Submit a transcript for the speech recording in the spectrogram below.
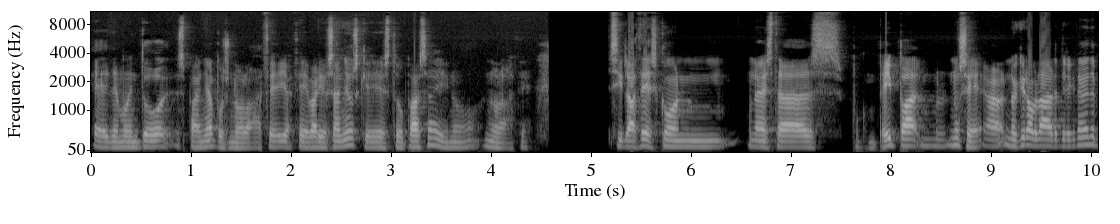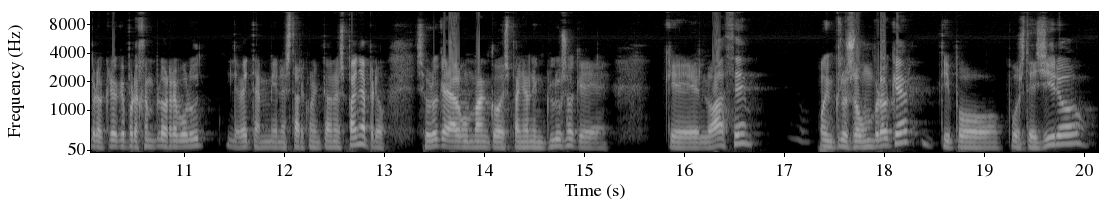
eh, de momento España pues no lo hace y hace varios años que esto pasa y no, no lo hace. Si lo haces con una de estas, con PayPal, no sé, ah, no quiero hablar directamente, pero creo que por ejemplo Revolut debe también estar conectado en España, pero seguro que hay algún banco español incluso que, que lo hace, o incluso un broker tipo pues de Giro,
